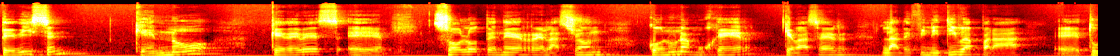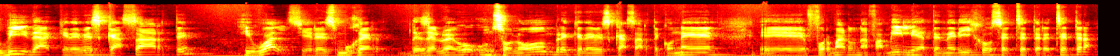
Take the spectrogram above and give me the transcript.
te dicen que no, que debes eh, solo tener relación con una mujer que va a ser la definitiva para eh, tu vida, que debes casarte. Igual, si eres mujer, desde luego, un solo hombre que debes casarte con él, eh, formar una familia, tener hijos, etcétera, etcétera.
